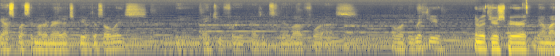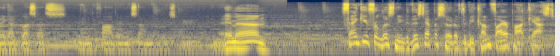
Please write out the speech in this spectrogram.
we ask Blessed Mother Mary that you be with us always. We thank you for your presence and your love for us. The Lord be with you. and with your spirit. May Almighty God bless us. In the name of the Father and the Son and the Holy Spirit. Amen. Amen. Thank you for listening to this episode of the Become Fire podcast.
